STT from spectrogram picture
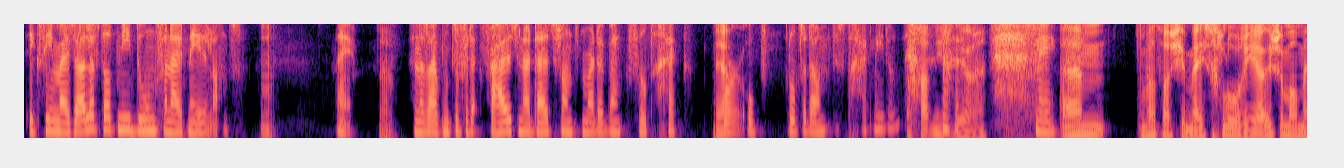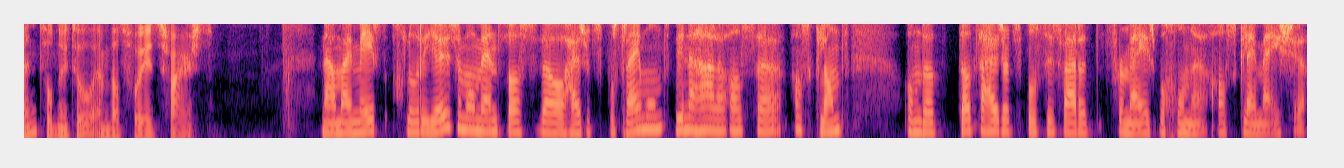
ik zie mijzelf dat niet doen vanuit Nederland. Ja. En dan zou ik moeten verhuizen naar Duitsland, maar daar ben ik veel te gek Ja. voor op Rotterdam. Dus dat ga ik niet doen. Dat gaat niet gebeuren. Nee. Ehm, wat was je meest glorieuze moment tot nu toe? En wat vond je het zwaarst? Nou, mijn meest glorieuze moment was wel huisartspost Rijnmond binnenhalen als, eh, als klant. Omdat dat de huisartspost is waar het voor mij is begonnen als klein meisje.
